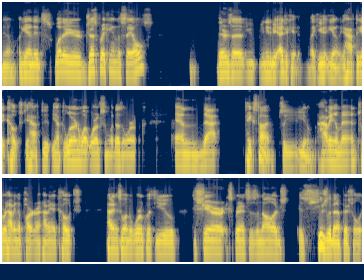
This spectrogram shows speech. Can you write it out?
you know, again, it's whether you're just breaking into sales there's a you you need to be educated. Like you you know you have to get coached. You have to you have to learn what works and what doesn't work and that takes time. So you, you know having a mentor having a partner having a coach having someone to work with you to share experiences and knowledge is hugely beneficial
